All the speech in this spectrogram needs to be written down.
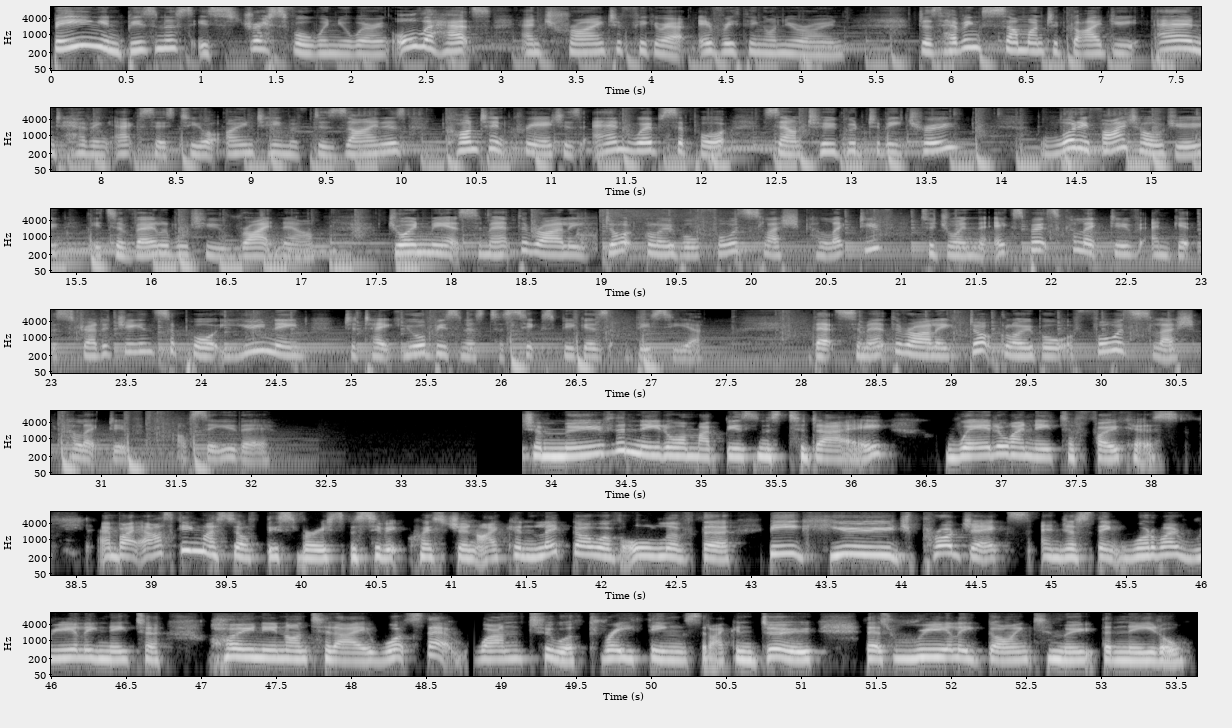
Being in business is stressful when you're wearing all the hats and trying to figure out everything on your own. Does having someone to guide you and having access to your own team of designers, content creators, and web support sound too good to be true? What if I told you it's available to you right now? Join me at samanthariley.global forward slash collective to join the Experts Collective and get the strategy and support you need to take your business to six figures this year. That's samanthariley.global forward slash collective. I'll see you there. To move the needle on my business today, where do I need to focus? And by asking myself this very specific question, I can let go of all of the big, huge projects and just think, what do I really need to hone in on today? What's that one, two, or three things that I can do that's really going to move the needle?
